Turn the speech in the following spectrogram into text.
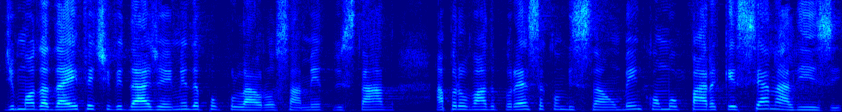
de modo a dar efetividade à emenda popular ao orçamento do Estado, aprovada por essa comissão, bem como para que se analise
